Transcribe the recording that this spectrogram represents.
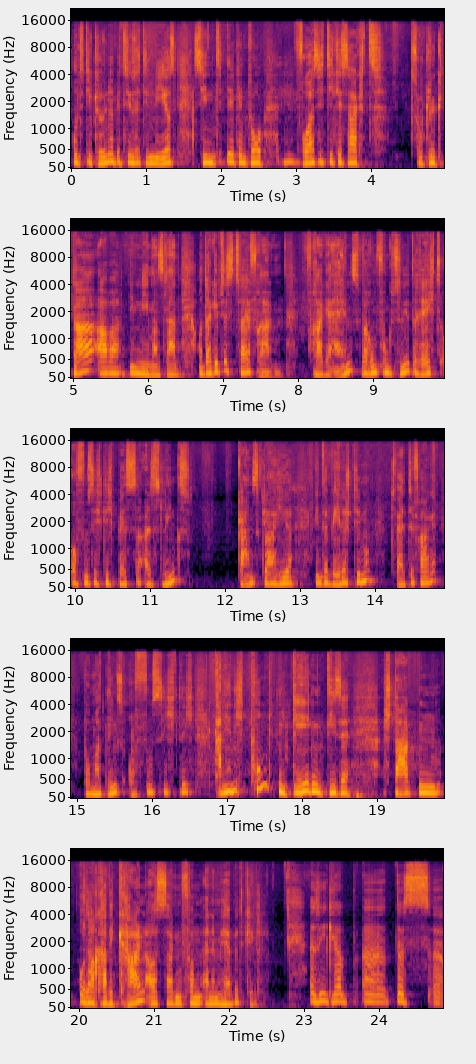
und die Grünen bzw. die Neos sind irgendwo, vorsichtig gesagt, zum Glück da, aber im Niemandsland. Und da gibt es zwei Fragen. Frage 1, warum funktioniert rechts offensichtlich besser als links? Ganz klar hier in der Wählerstimmung. Zweite Frage, warum hat links offensichtlich, kann ja nicht punkten gegen diese starken oder auch radikalen Aussagen von einem Herbert Kickl? Also ich glaube, äh, dass, äh,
